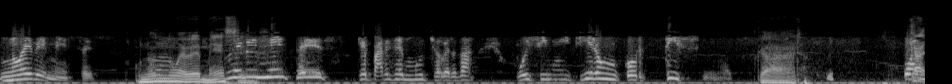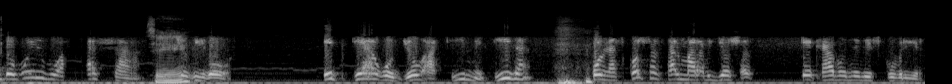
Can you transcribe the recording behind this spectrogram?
nueve meses. Unos nueve meses. Nueve meses que parecen mucho, ¿verdad? Pues se me hicieron cortísimos. Claro. Cuando vuelvo a casa, Sí. yo digo, ¿qué, qué hago yo aquí metida con las cosas tan maravillosas que acabo de descubrir?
